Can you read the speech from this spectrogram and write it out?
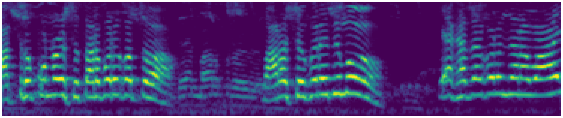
মাত্র পনেরোশো তারপরে কত? বারোশো করে। দিব এক হাজার করেন জানা ভাই?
